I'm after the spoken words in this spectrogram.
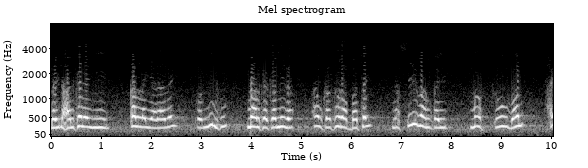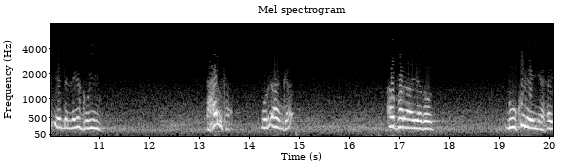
bay dhaxal ka leeyihiin qal la yaraaday oo minhu maalka ka mida aw kasura batay nasiiban qeyb mafruudan xag eebba laga gooyey. Dhaxalka qur'aanka afar aayadood buu ku leeyahay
